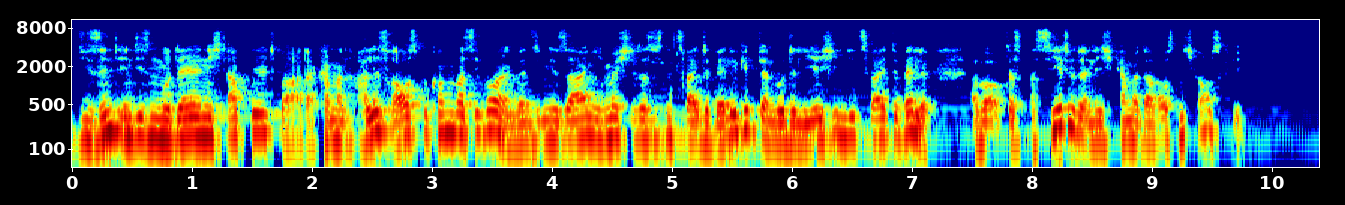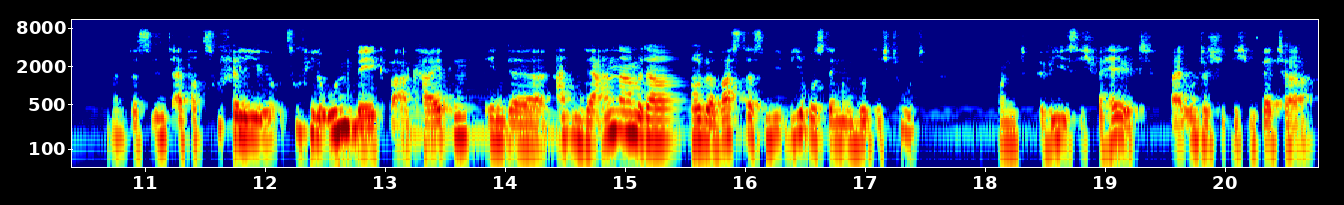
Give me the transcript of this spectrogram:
die sind in diesen Modellen nicht abbildbar. Da kann man alles rausbekommen, was Sie wollen. Wenn Sie mir sagen, ich möchte, dass es eine zweite Welle gibt, dann modelliere ich Ihnen die zweite Welle. Aber ob das passiert oder nicht, kann man daraus nicht rauskriegen. Das sind einfach zu viele, zu viele Unwägbarkeiten in der, in der Annahme darüber, was das Virus denn nun wirklich tut und wie es sich verhält bei unterschiedlichem Wetter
